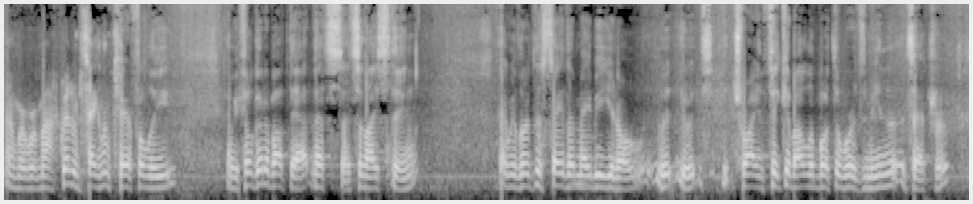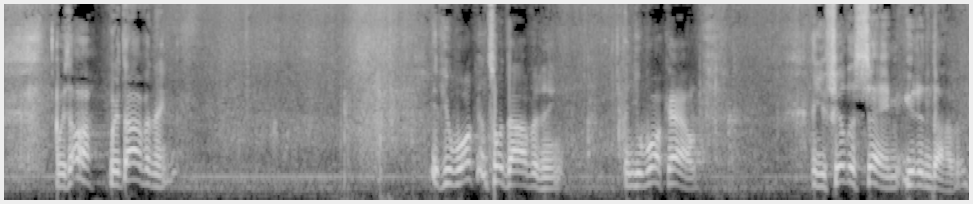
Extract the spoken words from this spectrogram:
and we're makbid and saying them carefully, and we feel good about that. That's that's a nice thing. And we learn to say them maybe you know try and think about what the words mean, etc. We say, ah, oh, we're davening. If you walk into a davening and you walk out and you feel the same, you didn't daven.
